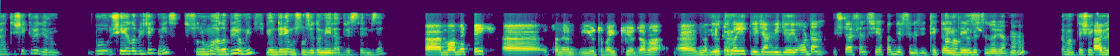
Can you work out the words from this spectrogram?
Ben teşekkür ediyorum. Bu şey alabilecek miyiz? Sunumu alabiliyor muyuz? Gönderiyor musunuz ya da mail adreslerimize? Ee, Muhammed Bey e, sanırım YouTube'a yüklüyordu ama e, nasıl YouTube'a yükleyeceğim videoyu. Oradan isterseniz şey yapabilirsiniz. Tekrar Tamamdır. izleyebilirsiniz hocam. Hı hı. Tamam teşekkürler. Abi,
